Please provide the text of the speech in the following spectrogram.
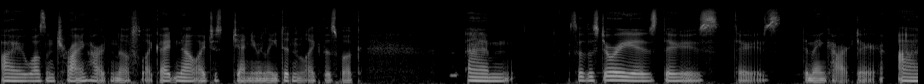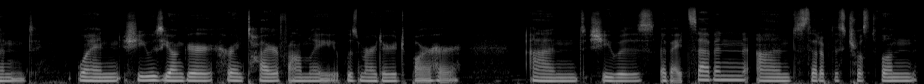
I wasn't trying hard enough. Like, I know I just genuinely didn't like this book. Um, so the story is there's there's the main character, and when she was younger, her entire family was murdered by her, and she was about seven and set up this trust fund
